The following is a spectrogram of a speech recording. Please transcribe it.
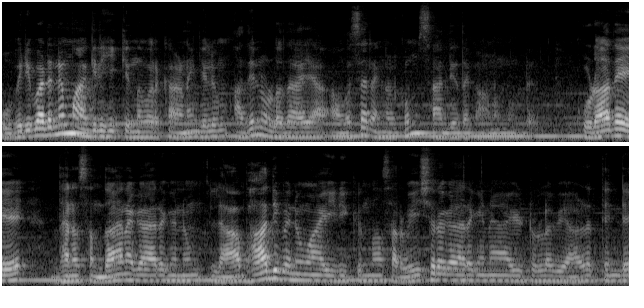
ഉപരിപഠനം ആഗ്രഹിക്കുന്നവർക്കാണെങ്കിലും അതിനുള്ളതായ അവസരങ്ങൾക്കും സാധ്യത കാണുന്നുണ്ട് കൂടാതെ ധനസന്താനകാരകനും ലാഭാധിപനുമായിരിക്കുന്ന സർവീശ്വരകാരകനായിട്ടുള്ള വ്യാഴത്തിന്റെ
